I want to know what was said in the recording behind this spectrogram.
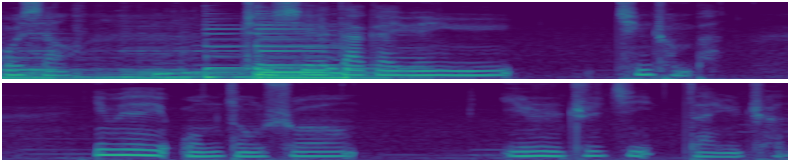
我想，这些大概源于清晨吧，因为我们总说一日之计在于晨。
